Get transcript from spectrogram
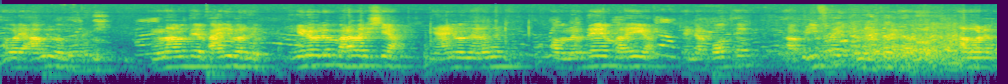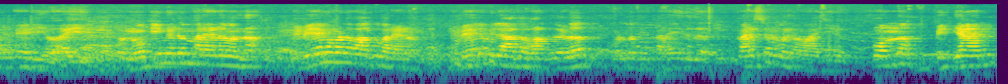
അവിടെ വന്നു മൂന്നാമത്തെ ഭാര്യ പറഞ്ഞു ഇങ്ങനെ ഒരു പറ മനുഷ്യ ഞാനും ഒന്ന് ഇണങ്ങട്ടെ അവ നിർദ്ദേശം പറയുക എന്റെ പോത്തെ ആ ബീഫ്. അതോടെ കുട്ടേടിയുമായി നോക്കിയും പറയണമെന്ന. വിവേകമുള്ള വാക്ക് പറയണം. വിവേകമില്ലാത്ത വാക്കുകൾ ഉള്ളത് പറയരുത്. പരസ്പരമൃഗമായ ജീവിതം. ഒന്ന് വിജ്ഞാനം.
